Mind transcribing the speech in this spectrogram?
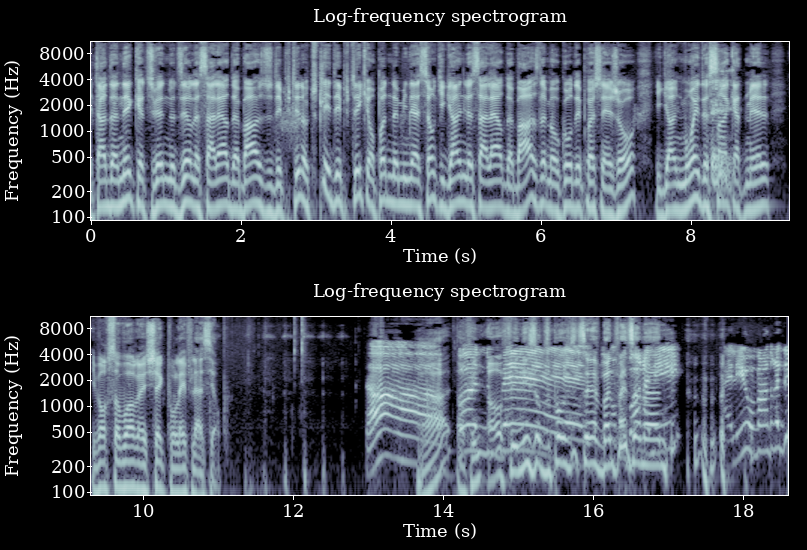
Étant donné que tu viens de nous dire le salaire de base du député, donc tous les députés qui n'ont pas de nomination, qui gagnent le salaire de base, là, mais au cours des prochains jours, ils gagnent moins de 104 000, ils vont recevoir un chèque pour l'inflation. Ah! Ah, on bonne fin- on nouvelle! finit sur du positif. Bonne fin de semaine. aller- au vendredi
